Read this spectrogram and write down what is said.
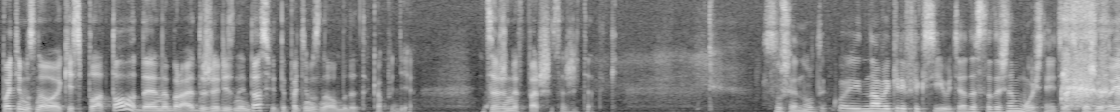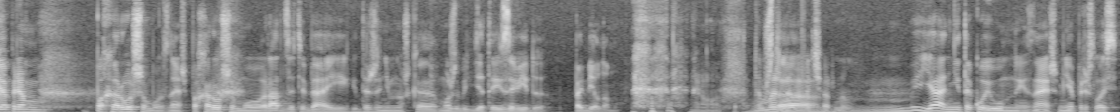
Потім знову якесь плато, де я набираю дуже різний досвід, і потім знову буде така подія. І це вже не вперше за життя таке. Слушай, ну такой навык рефлексии у тебя достаточно мощный, я тебе скажу. Но я прям по-хорошему, знаешь, по-хорошему рад за тебя и даже немножко, может быть, где-то и завидую по-белому. Вот, потому Да что по-черному. я не такой умный, знаешь, мне пришлось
